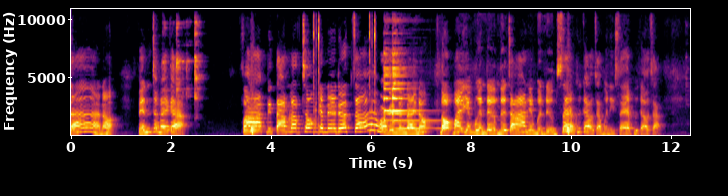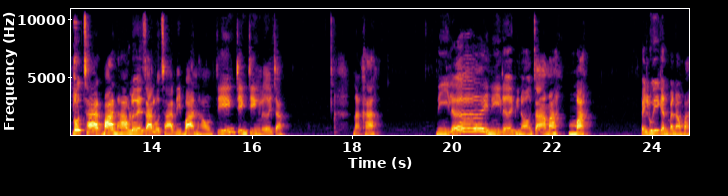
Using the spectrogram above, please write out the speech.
จ้าเนาะเป็นจังไดกะ ฝากติดตามรับชมกันแน่เด้อจ้าว่าเป็นยังไงเนาะดอกไม้ยังเหมือนเดิมเด้อจ้ายังเหมือนเดิมแซ่บคือเก่าจ้ามือนี่แซ่บคือเก่าจ้ารสชาติบ้านเฮาเลยจ้ารสชาตินี่บ้านเฮาจริงจริงจริงเลยจ้ะนะคะ นี่เลย นี่เลยพี่น้องจ้ามามาไปลุยกันปะน้องปะ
